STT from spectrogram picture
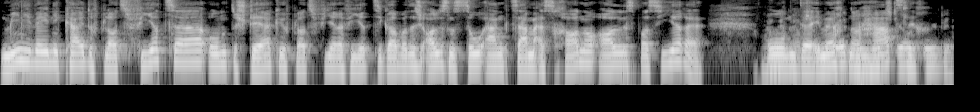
Meine Wenigkeit auf Platz 14 und der Stärke auf Platz 44. Aber das ist alles noch so eng zusammen. Es kann noch alles passieren. Und äh, ich möchte noch herzlich, ich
